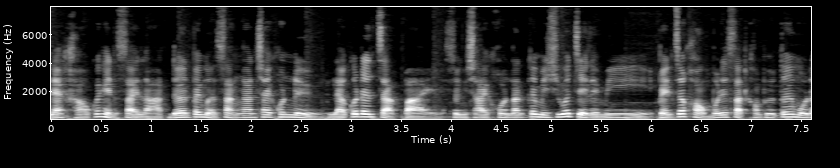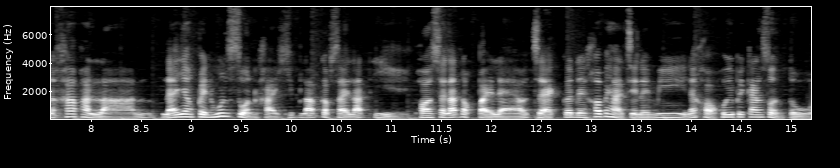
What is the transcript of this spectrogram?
และเขาก็เห็นไซรัสเดินไปเหมือนสั่งงานชายคนหนึ่ง แล้วก็เดินจากไป ซึ่งชายคนนั้นก็มีชื่อว่าเจเรมีเป็นเจ้าของบริษัทคอมพิวเตอร์มูลค่าพันล้าน และยังเป็นหุ้นส่วนขายคลิปลับกับไซรัสอีก พอไซรัสออกไปแล้วแจ็คก็เดินเข้าไปหาเจเรมีและขอคุยเป็นการส่วนตัว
